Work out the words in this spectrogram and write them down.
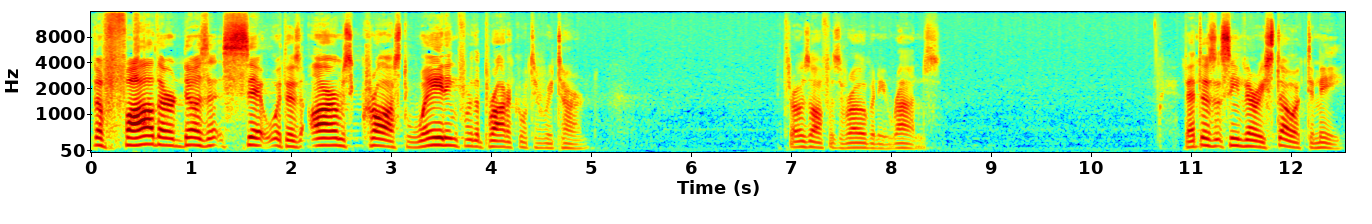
The father doesn't sit with his arms crossed waiting for the prodigal to return. He Throws off his robe and he runs. That doesn't seem very stoic to me.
